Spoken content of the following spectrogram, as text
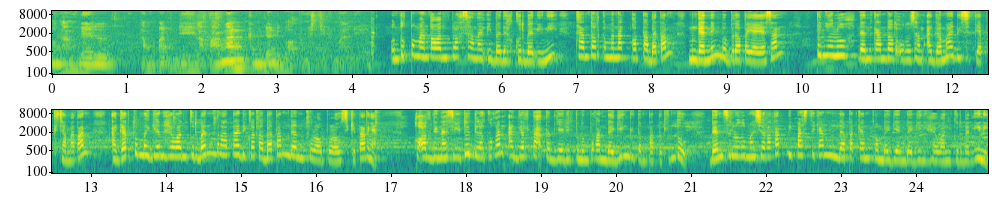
mengambil tempat di lapangan kemudian dibawa ke masjid kembali untuk pemantauan pelaksanaan ibadah kurban ini, kantor Kemenak Kota Batam menggandeng beberapa yayasan, penyuluh, dan kantor urusan agama di setiap kecamatan agar pembagian hewan kurban merata di Kota Batam dan pulau-pulau sekitarnya. Koordinasi itu dilakukan agar tak terjadi penumpukan daging di tempat tertentu dan seluruh masyarakat dipastikan mendapatkan pembagian daging hewan kurban ini.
